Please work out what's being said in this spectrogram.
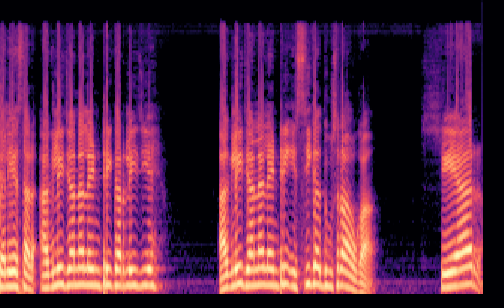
चलिए सर, अगली जर्नल एंट्री कर लीजिए। अगली जर्नल एंट्री इसी का दूसरा होगा। Share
